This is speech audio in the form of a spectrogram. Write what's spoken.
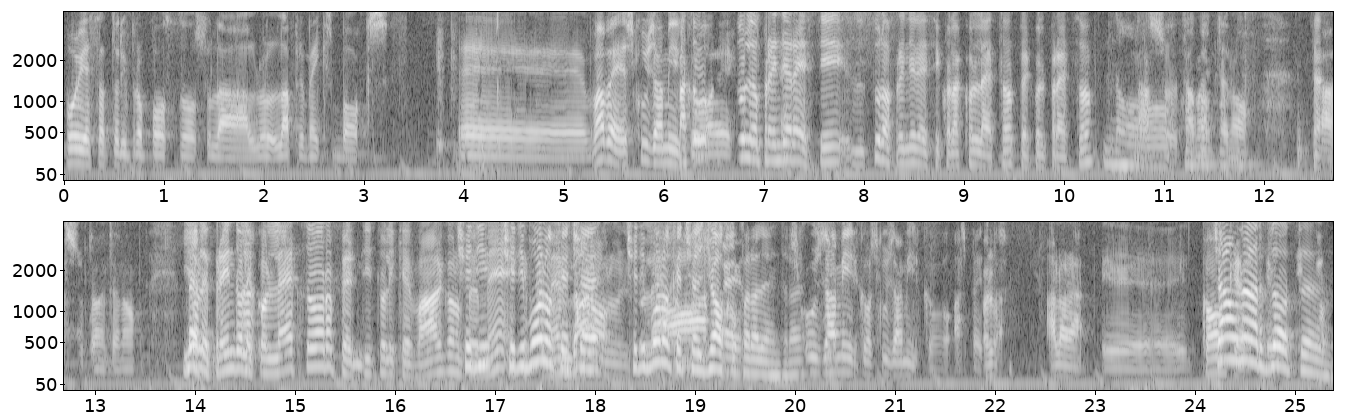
poi è stato riproposto sulla la prima Xbox. Eh, vabbè, scusa Ma Mirko, tu, eh, tu lo prenderesti? Tu lo prenderesti quella collector per quel prezzo? No, assolutamente no. Cioè, Assolutamente no. io Beh, le prendo ah. le collector per titoli che valgono C'è per di, me. c'è di buono per che me c'è, il c'è di buono che c'è il No, gioco però dentro. eh. Scusa Mirko, scusa Mirko, aspetta. Sì. Allora, eh, Ciao è Narzot. titolo-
